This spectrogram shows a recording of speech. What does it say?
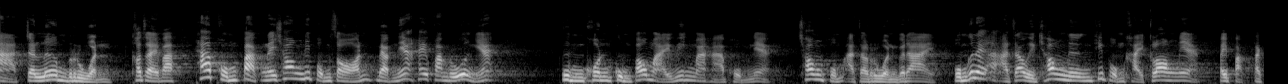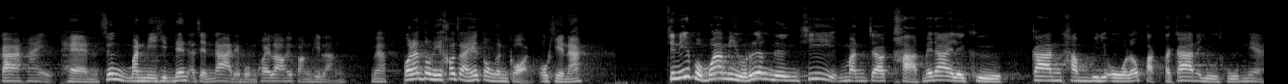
อาจจะเริ่มรวนเข้าใจปะถ้าผมปักในช่องที่ผมสอนแบบเนี้ยให้ความรู้อย่างเงี้ยกลุ่มคนกลุ่มเป้าหมายวิ่งมาหาผมเนี่ย ช่องผมอาจจะรวนก็ได้ ผมก็เลยอาจจะเอาอีกช่องหนึ่งที่ผมขายกล้องเนี่ยไปปักตะกร้าให้แทน ซึ่งมันมี hidden agenda เดี๋ยวผมค่อยเล่าให้ฟังทีหลังนะเพราะนั้นตรงนี้เข้าใจให้ตรงกันก่อนโอเคนะ ทีนี้ผมว่ามีอยู่เรื่องหนึ่งที่มันจะขาดไม่ได้เลยคือ การทำวิดีโอแล้วปักตะกร้าใน YouTube เนี่ย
